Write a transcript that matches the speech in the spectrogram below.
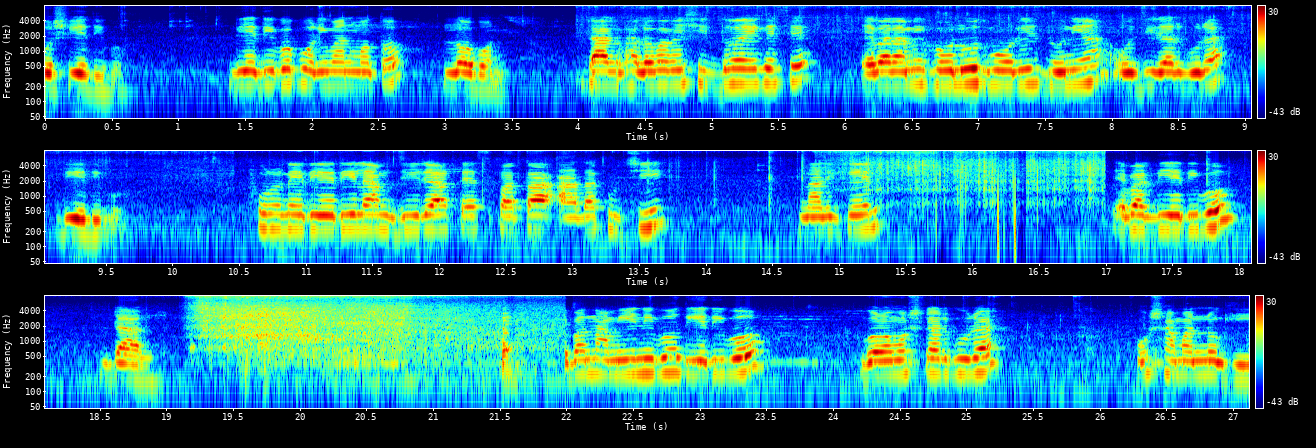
বসিয়ে দিব। দিয়ে দিব পরিমাণ মতো লবণ। ডাল ভালোভাবে সিদ্ধ হয়ে গেছে। এবার আমি হলুদ, মরিচ, ধনিয়া ও জিরার গুঁড়া দিয়ে দিব। ফোড়নে দিয়ে দিলাম জিরা, তেজপাতা, আদা কুচি, নারিকেল। এবার দিয়ে দিব ডাল। এবার নামিয়ে নিব, দিয়ে দিব গরম মশলার গুঁড়া ও সামান্য ঘি।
